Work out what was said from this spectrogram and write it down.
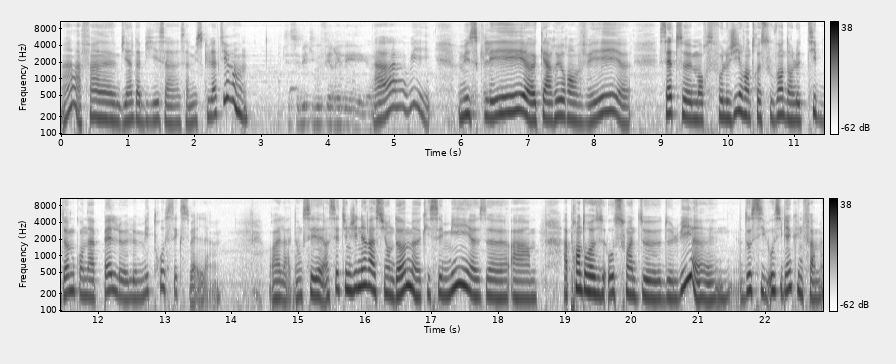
Hein, afin bien d'habiller sa, musculature. C'est celui qui nous fait rêver. Euh. Ah oui, musclé, euh, carrure en V. Euh. cette morphologie rentre souvent dans le type d'homme qu'on appelle le métrosexuel. Voilà, donc c'est une génération d'hommes qui s'est mise à, prendre soin de, lui, aussi bien qu'une femme.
